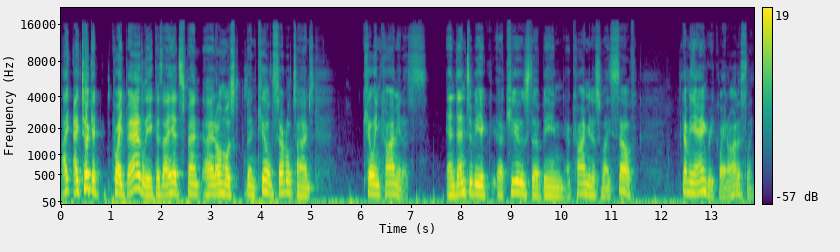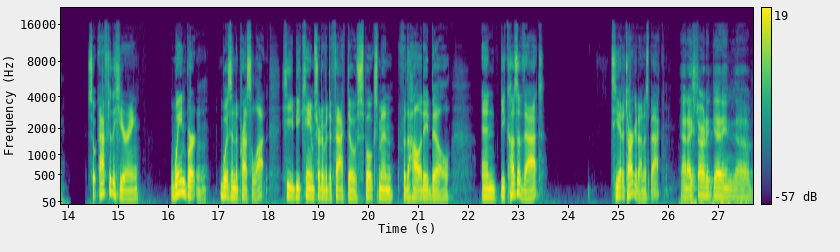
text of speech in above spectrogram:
I, I took it quite badly because I had spent, I had almost been killed several times killing communists. And then to be accused of being a communist myself got me angry, quite honestly. So after the hearing, Wayne Burton was in the press a lot. He became sort of a de facto spokesman for the holiday bill. And because of that, he had a target on his back. And I started getting uh,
